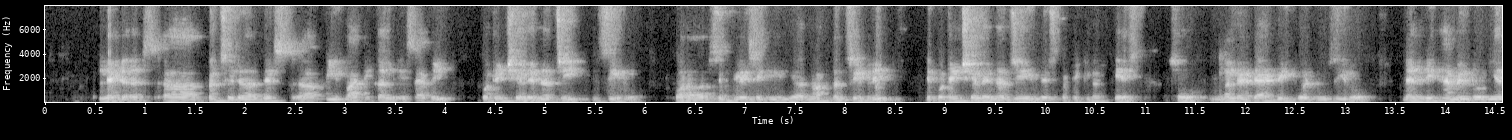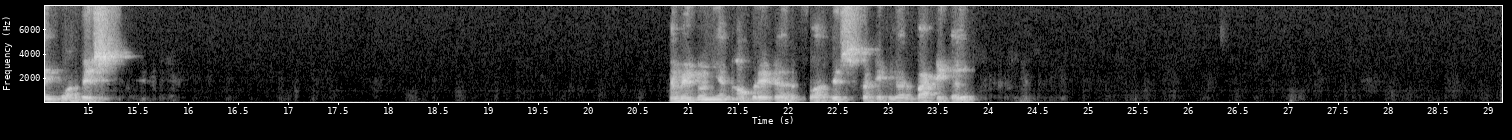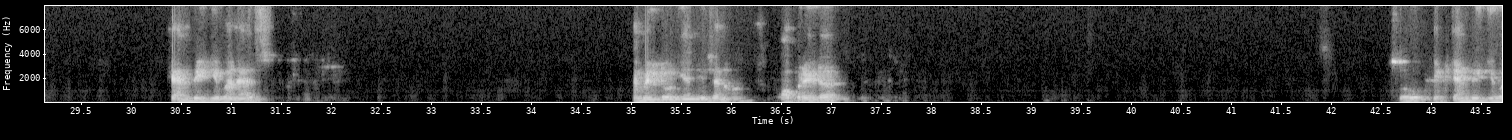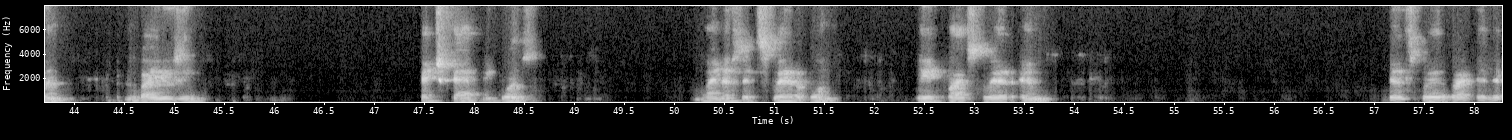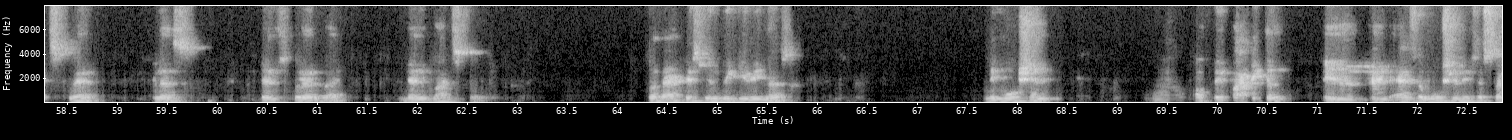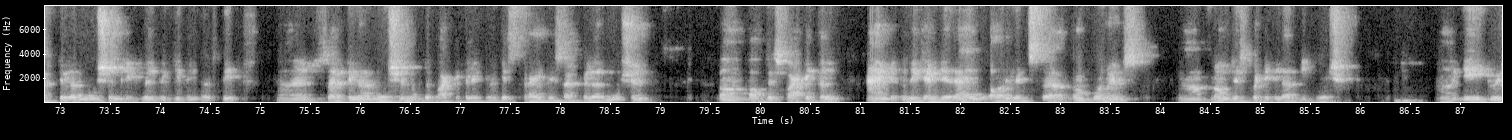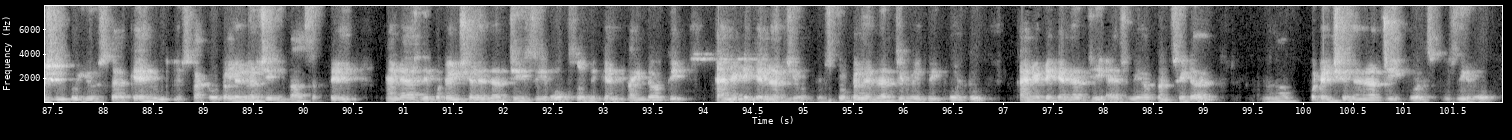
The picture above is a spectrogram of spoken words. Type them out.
Let us uh, consider this uh, P particle is having potential energy zero. For our simplicity, we are not considering the potential energy in this particular case. So let that be equal to zero. Then the Hamiltonian for this Hamiltonian operator for this particular particle can be given as. Hamiltonian is an operator. So it can be given by using h cap equals minus h square upon 8 pi square m del square by del x square plus del square by del pi square. So that this will be giving us the motion uh, of the particle in, and as the motion is a circular motion, it will be giving us the uh, circular motion of the particle. It will describe the circular motion uh, of this particle and we can derive all its uh, components uh, from this particular equation. ये equation को use करके हम इसका total energy निकाल सकते हैं and as the potential energy is zero so we can find out the kinetic energy of this total energy will be equal to kinetic energy as we have considered uh, potential energy equals zero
